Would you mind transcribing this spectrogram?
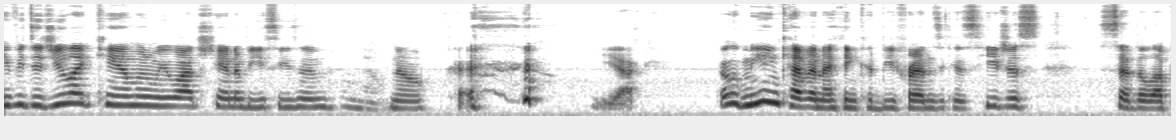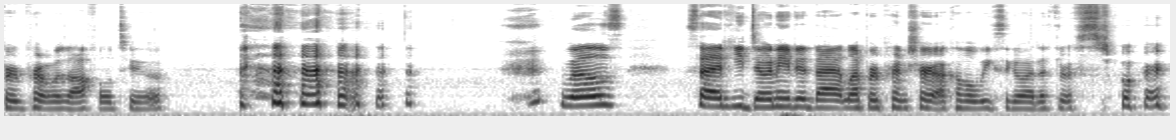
Evie, did you like Cam when we watched Hannah B season? No. No. Okay. Yuck. Oh, me and Kevin, I think, could be friends because he just said the leopard print was awful too. Wills said he donated that leopard print shirt a couple weeks ago at a thrift store.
